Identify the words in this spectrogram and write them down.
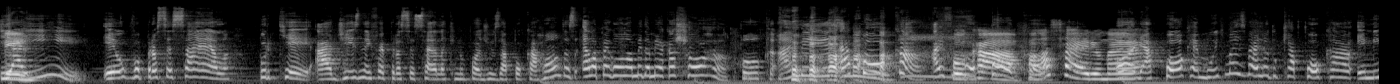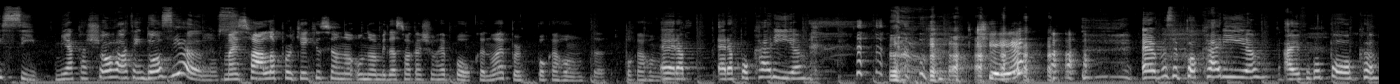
E aí, eu vou processar ela. Porque a Disney foi processar ela que não pode usar Pocahontas, ela pegou o nome da minha cachorra. Poca. Ai, mesmo. É a Poca. Aí Poca, Poca. fala sério, né? Olha, a Poca é muito mais velha do que a Poca MC. Minha cachorra, ela tem 12 anos. Mas fala por que, que o, seu, o nome da sua cachorra é Poca, não é por Pocahontas? Pocahontas. Era, era Pocaria. Quê? Era pra ser Pocaria. Aí ficou Poca.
